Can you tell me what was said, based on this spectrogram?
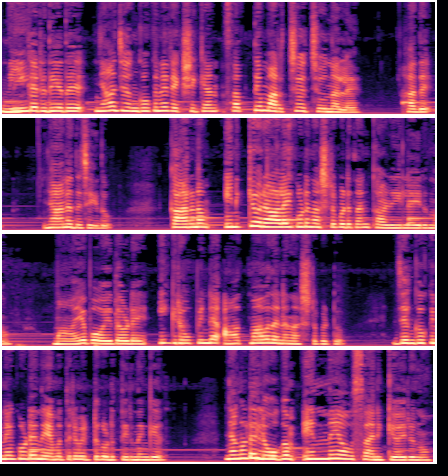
നീ കരുതിയത് ഞാൻ ജങ്കുക്കിനെ രക്ഷിക്കാൻ സത്യം മറച്ചു വെച്ചു എന്നല്ലേ? അതെ ഞാനത് ചെയ്തു. കാരണം എനിക്ക് ഒരാളെ കൂടി നഷ്ടപ്പെടുത്താൻ കഴിയില്ലായിരുന്നു. മായ പോയതോടെ ഈ ഗ്രൂപ്പിന്റെ ആത്മാവ് തന്നെ നഷ്ടപ്പെട്ടു. ജങ്കുക്കിനെ കൂടെ നിയമത്തിന് വിട്ടുകൊടുത്തിരുന്നെങ്കിൽ ഞങ്ങളുടെ ലോകം എന്നേ അവസാനിക്കുമായിരുന്നു.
